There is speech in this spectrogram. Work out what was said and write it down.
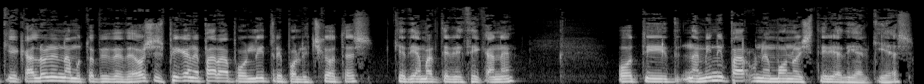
και καλό είναι να μου το επιβεβαιώσεις πήγανε πάρα πολλοί τριπολιτσιώτες και διαμαρτυρηθήκανε ότι να μην υπάρχουν μόνο εισιτήρια διαρκείας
